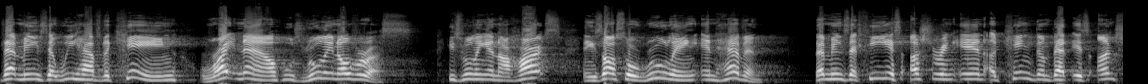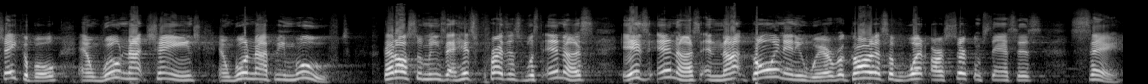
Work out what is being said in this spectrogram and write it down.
That means that we have the king right now who's ruling over us. He's ruling in our hearts, and he's also ruling in heaven. That means that he is ushering in a kingdom that is unshakable and will not change and will not be moved. That also means that his presence within us is in us and not going anywhere, regardless of what our circumstances say.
